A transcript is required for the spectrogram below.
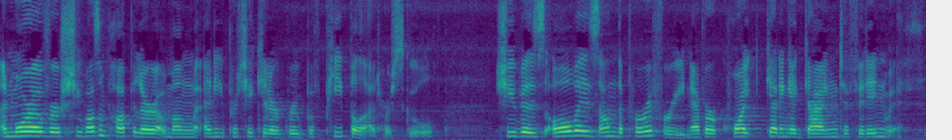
And moreover, she wasn't popular among any particular group of people at her school. She was always on the periphery, never quite getting a gang to fit in with.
